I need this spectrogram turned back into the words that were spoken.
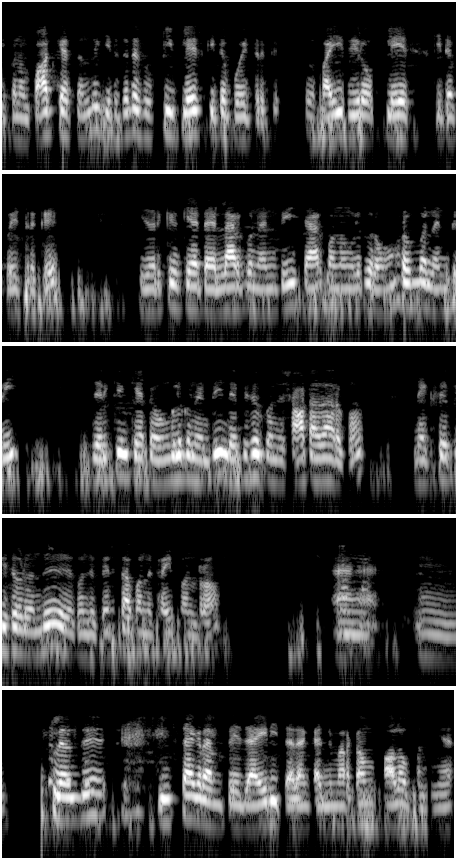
இப்ப நம்ம பாட்காஸ்ட் வந்து கிட்டத்தட்ட 50 பிளேஸ் கிட்ட போயிட்டு இருக்கு ஃபைவ் ஜீரோ பிளேஸ் கிட்ட போயிட்டு இருக்கு இது வரைக்கும் கேட்ட எல்லாருக்கும் நன்றி. ஷேர் பண்ணவங்களுக்கு ரொம்ப ரொம்ப நன்றி. இது வரைக்கும் கேட்ட உங்களுக்கும் நன்றி. இந்த எபிசோட் கொஞ்சம் ஷார்ட்டா தான் இருக்கும். நெக்ஸ்ட் எபிசோட் வந்து கொஞ்சம் பெருசா பண்ண ட்ரை பண்றோம். இதுல வந்து இன்ஸ்டாகிராம் பேஜ் ஐடி தரேன் கண்டிப்பா மறக்காம ஃபாலோ பண்ணுங்க.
